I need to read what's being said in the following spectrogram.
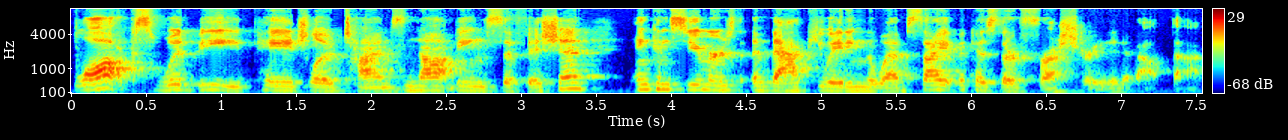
blocks would be page load times not being sufficient and consumers evacuating the website because they're frustrated about that.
